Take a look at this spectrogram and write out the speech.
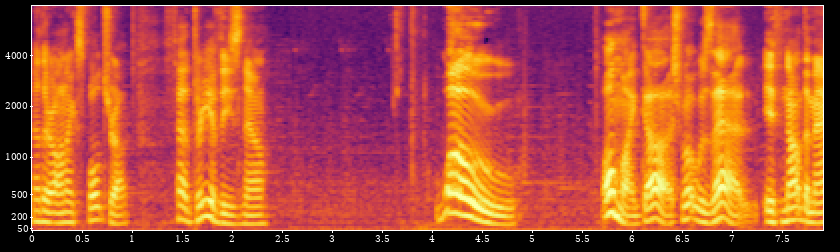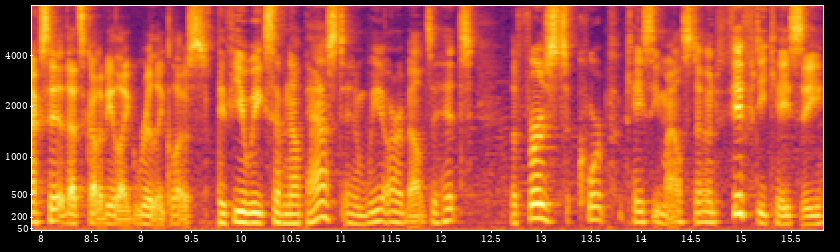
another Onyx Bolt drop. I've had three of these now. Whoa! Oh my gosh, what was that? If not the max hit, that's got to be like really close. A few weeks have now passed, and we are about to hit the first Corp KC milestone, 50 KC.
